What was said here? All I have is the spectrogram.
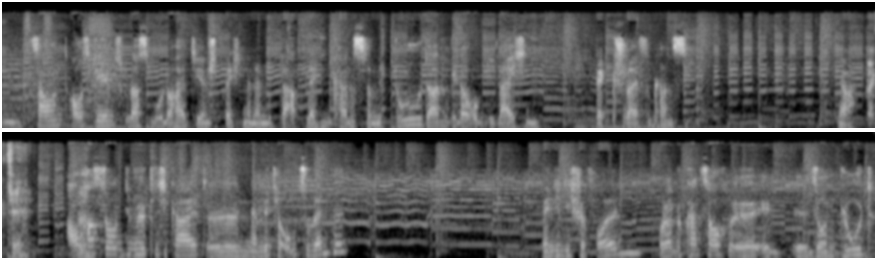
den Sound ausgehen zu lassen, wo du halt die entsprechenden Ermittler ablenken kannst, damit du dann wiederum die Leichen wegschleifen kannst. Okay. Auch Cool. hast du die Möglichkeit, äh, einen Ermittler umzurempeln, wenn die dich verfolgen. Oder du kannst auch äh, in, in so ein Blut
